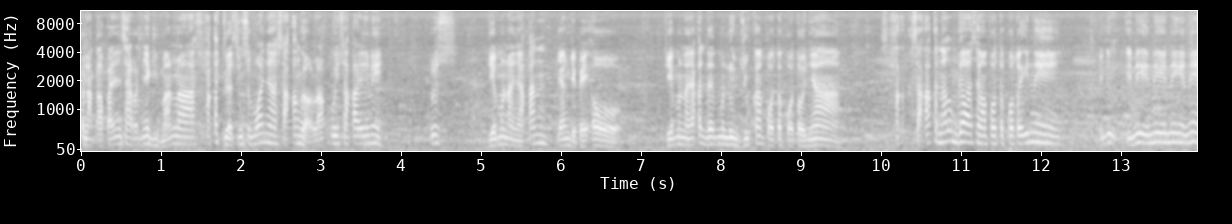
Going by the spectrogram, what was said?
penangkapannya syaratnya gimana? Sakat jelasin semuanya. Sakat nggak lakuin Sakat ini. Terus dia menanyakan yang DPO. Dia menanyakan dan menunjukkan foto-fotonya. Sak- Saka kenal enggak sama foto-foto ini? Ini ini ini ini ini.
